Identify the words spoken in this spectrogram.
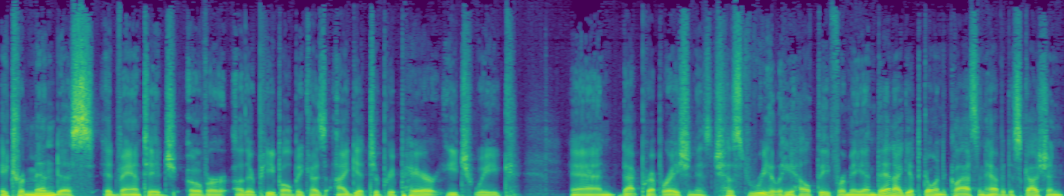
a tremendous advantage over other people because I get to prepare each week. And that preparation is just really healthy for me. And then I get to go into class and have a discussion.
